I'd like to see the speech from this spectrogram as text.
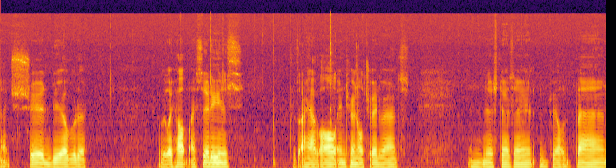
that should be able to really help my cities because I have all internal trade routes. And this does it build that.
